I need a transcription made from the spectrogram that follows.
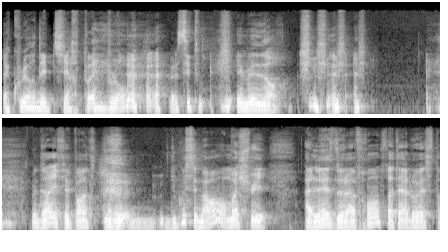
la couleur des petits AirPods blancs. Euh, c'est tout. Et mais non. mais d'ailleurs, il fait pas. un- Du coup, c'est marrant. Moi, je suis à l'est de la France. Toi, t'es à l'ouest.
